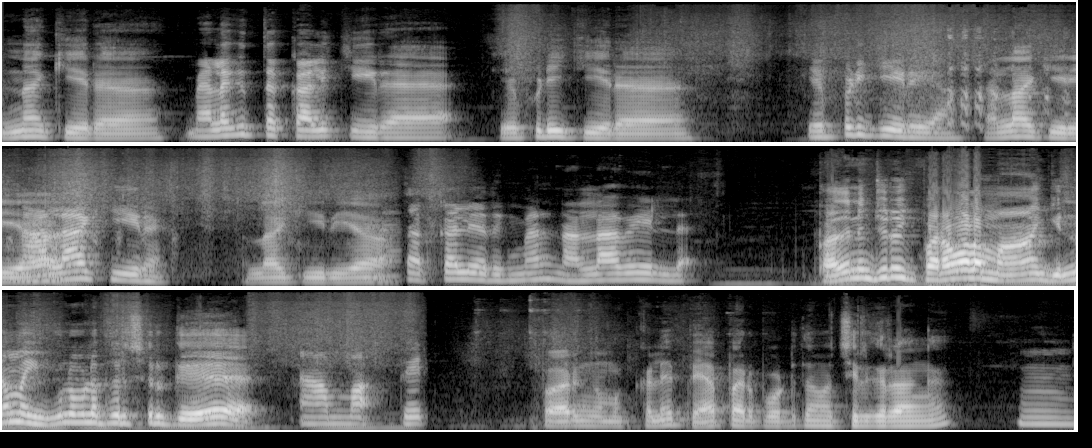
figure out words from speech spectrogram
என்ன கீரை? மிளகு தக்காளி கீரை. எப்படி கீரை? எப்படி கீரையா? நல்லா கீரையா? நல்லா கீரை. நல்லா கீரையா? தக்காளி அதுக்கு மேலே நல்லாவே இல்லை. பதினஞ்சு ரூபாய்க்கு பரவாயில்லம்மா. என்னம்மா இவ்வளோ இவ்வளோ பெருசு இருக்கு? ஆமாம் பெ பாருங்க மக்களே பேப்பர் போட்டு தான் வச்சிருக்கிறாங்க. ம்.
